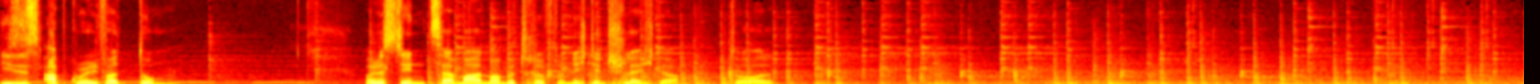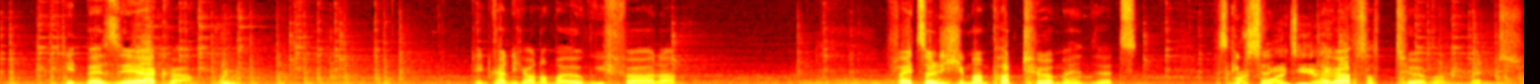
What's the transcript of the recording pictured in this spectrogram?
Dieses Upgrade war dumm. Weil es den Zermalmann betrifft und nicht den Schlechter. Toll. Den Berserker. Den kann ich auch nochmal irgendwie fördern. Vielleicht sollte ich hier mal ein paar Türme hinsetzen. Was gibt's Was denn? Da gab's doch Türme. Moment.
